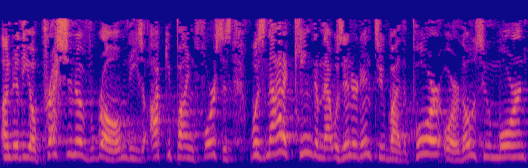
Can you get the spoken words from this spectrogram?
under the oppression of Rome, these occupying forces, was not a kingdom that was entered into by the poor or those who mourned,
